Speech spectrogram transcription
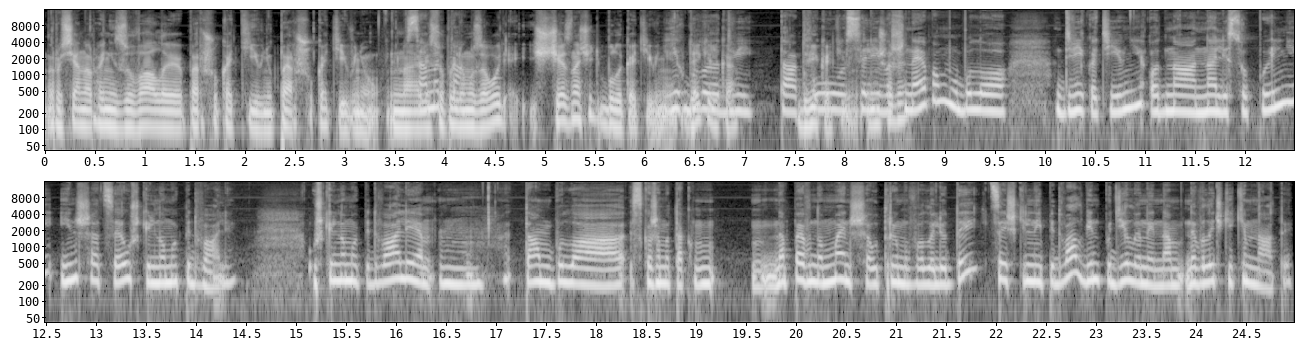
росіяни організували першу катівню, першу катівню на Саме лісопильному заводі. Ще, значить, були катівні. Їх було Декілька. дві. Так, Дві у катівні. селі Інша де? Вишневому було дві катівні: одна на лісопильні, інша це у шкільному підвалі. У шкільному підвалі там була, скажімо так, напевно, менше утримували людей. Цей шкільний підвал він поділений на невеличкі кімнати,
